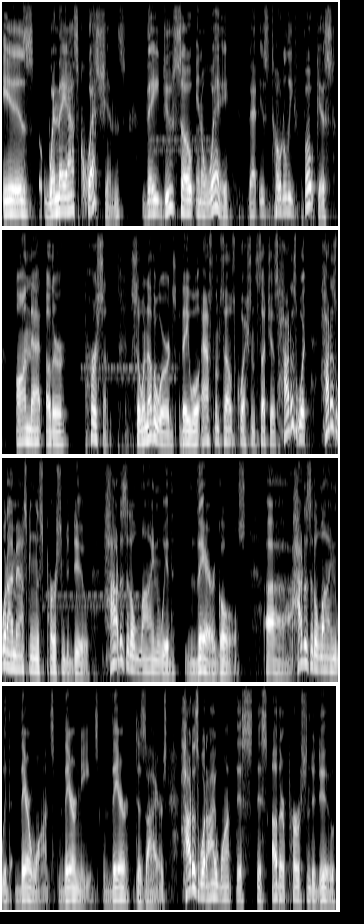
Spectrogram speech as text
is when they ask questions, they do so in a way that is totally focused on that other person. So in other words, they will ask themselves questions such as how does what how does what I'm asking this person to do, how does it align with their goals? Uh, how does it align with their wants, their needs, their desires? How does what I want this this other person to do,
